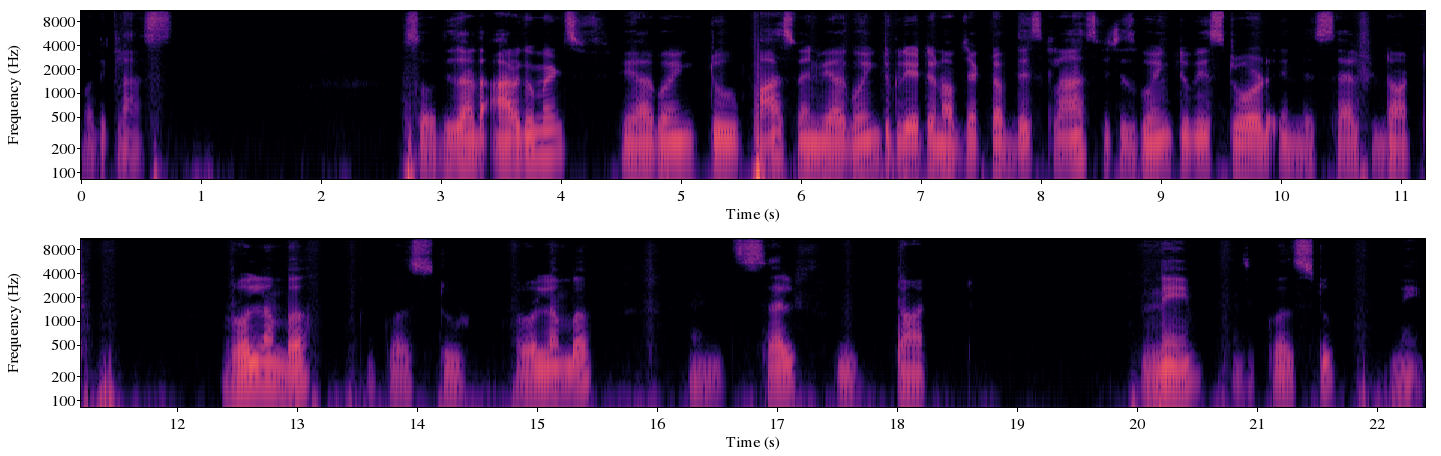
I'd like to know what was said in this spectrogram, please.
for the class. So these are the arguments we are going to pass when we are going to create an object of this class which is going to be stored in the self dot roll number equals to roll number and self dot name is equals to name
